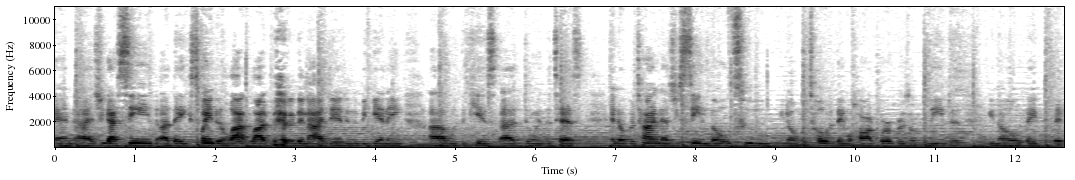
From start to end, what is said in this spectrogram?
and uh, as you guys seen, uh, they explained it a lot, lot better than I did in the beginning uh, with the kids doing the test. And over time, as you've seen, those who, you know, were told that they were hard workers or believed that, you know, they, that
